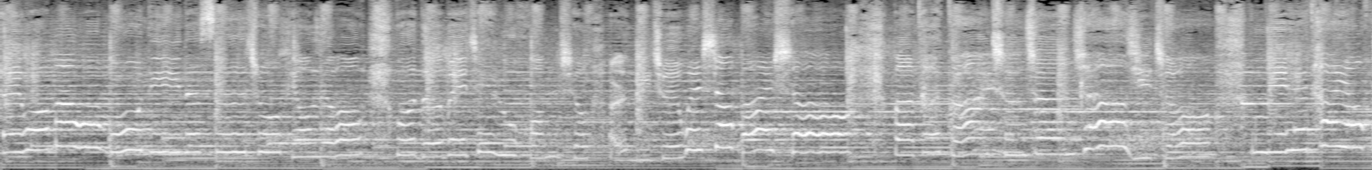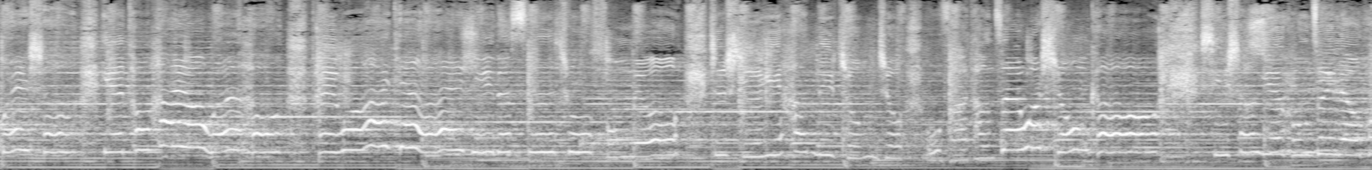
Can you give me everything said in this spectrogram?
陪我漫无目的的四处漂流。我的背脊如荒丘，而你却微笑摆首，把它当成整个宇宙。你与太阳挥手，无法躺在我胸口，欣赏夜空最辽阔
